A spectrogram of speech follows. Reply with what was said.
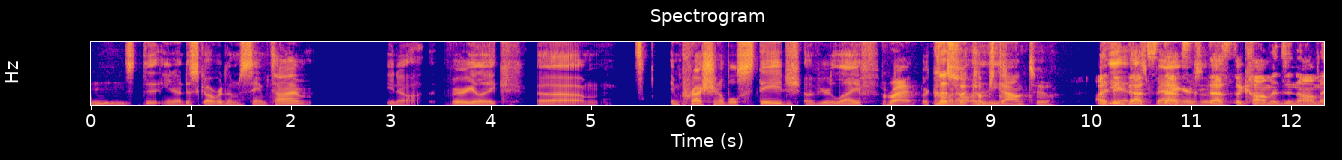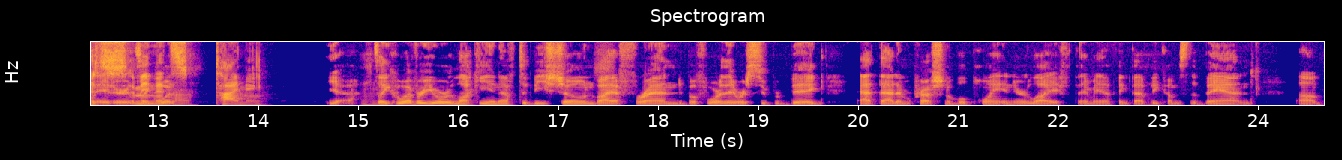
Mhm. you know discovered them same time you know very like um impressionable stage of your life Right. They're That's out what comes these- down to. I think Yeah, that's that's of- that's the common denominator. It's, It's, I mean, like what, it's timing. yeah. Mhm. It's like whoever you were lucky enough to be shown by a friend before they were super big at that impressionable point in your life. I mean, I think that Mhm. becomes the band. Um,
